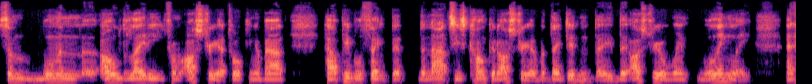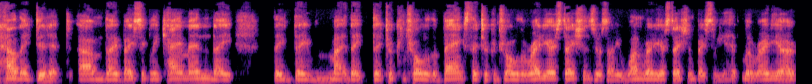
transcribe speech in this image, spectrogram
some woman, uh, old lady from Austria, talking about how people think that the Nazis conquered Austria, but they didn't. They the Austria went willingly, and how they did it. Um, they basically came in. They they they they they took control of the banks. They took control of the radio stations. There was only one radio station, basically Hitler radio,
